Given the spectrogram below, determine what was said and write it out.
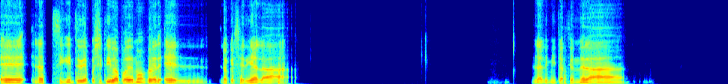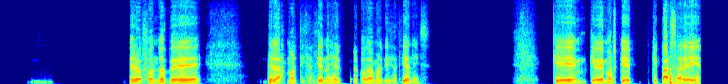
Eh, en la siguiente diapositiva podemos ver lo que sería la, limitación de los fondos de, las amortizaciones, el, el de amortizaciones, que, vemos que, pasa de,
